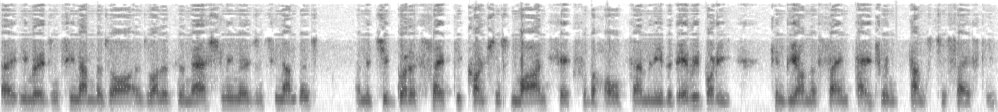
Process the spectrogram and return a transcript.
emergency numbers are as well as the national emergency numbers and that you've got a safety conscious mindset for the whole family, that everybody can be on the same page when it comes to safety.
